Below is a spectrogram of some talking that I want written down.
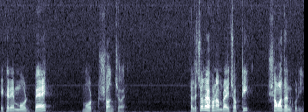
এখানে মোট ব্যয়, মোট সঞ্চয়। তাহলে চলো এখন আমরা এই ছকটি সমাধান করি।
